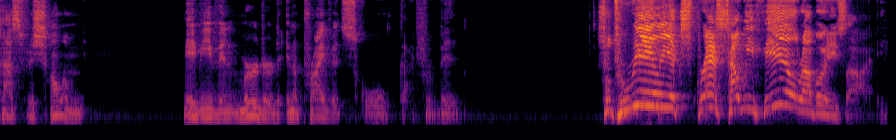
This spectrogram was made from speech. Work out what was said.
chas v'shalom, maybe even murdered in a private school, God forbid. So to really express how we feel, Rabbosai,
